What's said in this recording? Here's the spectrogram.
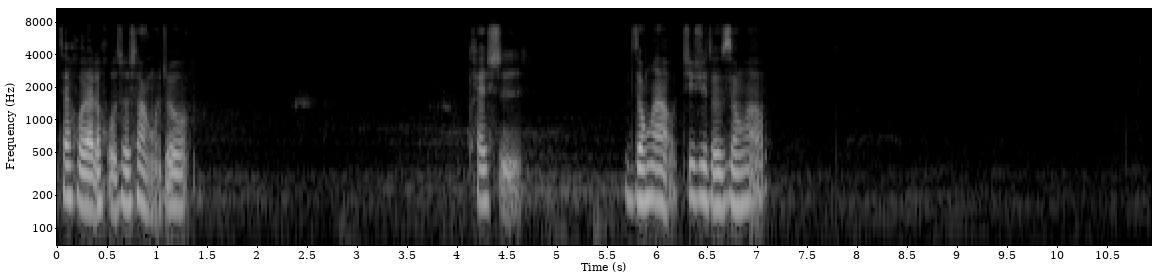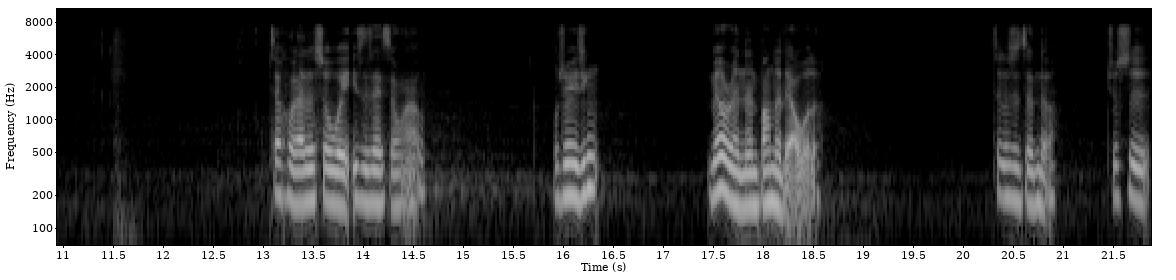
在回来的火车上，我就。开始 zone out，继续的 zone out。再回来的时候，我也一直在 zone out。我觉得已经没有人能帮得了我了，这个是真的，就是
